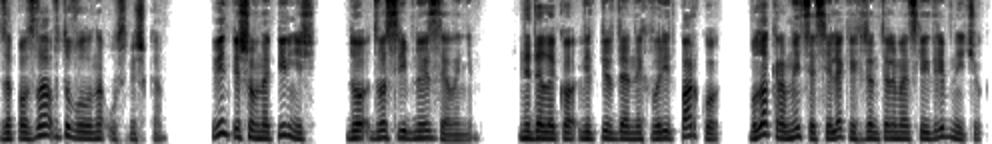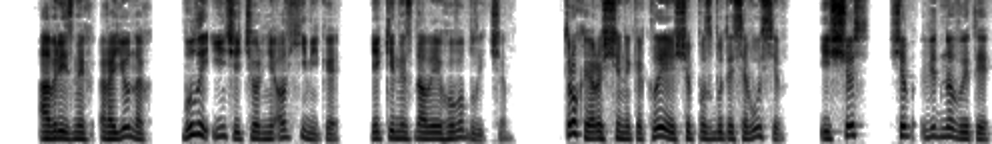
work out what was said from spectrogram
заповзла вдоволена усмішка. Він пішов на північ до двосрібної зелені. Недалеко від південних воріт парку була крамниця всіляких джентльменських дрібничок, а в різних районах були інші чорні алхіміки, які не знали його в обличчя. Трохи розчинника клею, щоб позбутися вусів, і щось, щоб відновити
